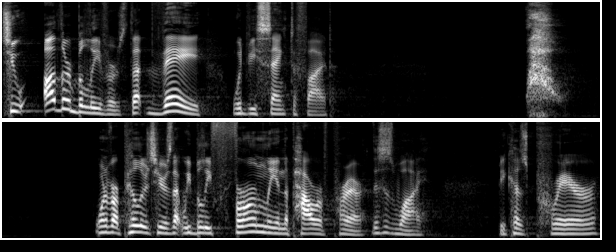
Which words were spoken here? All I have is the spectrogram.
to other believers that they would be sanctified. Wow. One of our pillars here is that we believe firmly in the power of prayer. This is why. Because prayer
